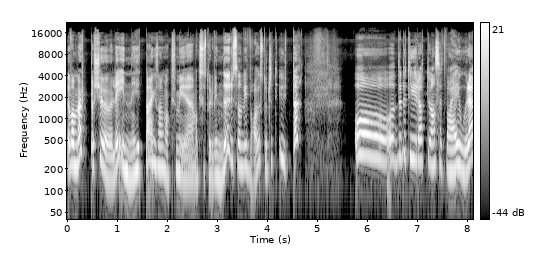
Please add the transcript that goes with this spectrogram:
Det var mørkt og kjølig inne i hytta. Det var ikke så mye, var ikke så store vinduer, så vi var jo stort sett ute. Og det betyr at uansett hva jeg gjorde,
